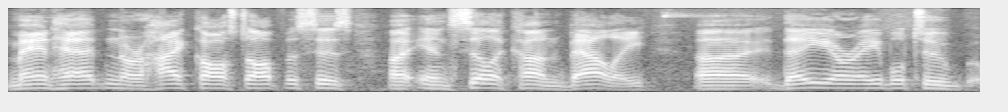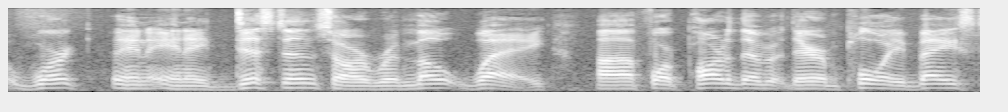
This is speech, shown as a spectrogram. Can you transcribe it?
Manhattan or high cost offices uh, in Silicon Valley. Uh, they are able to work in, in a distance or remote way uh, for part of their, their employee base,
